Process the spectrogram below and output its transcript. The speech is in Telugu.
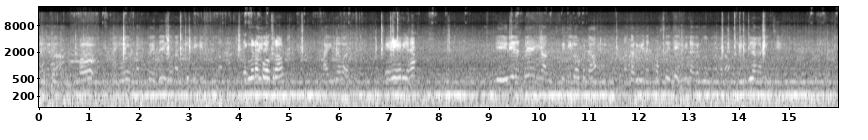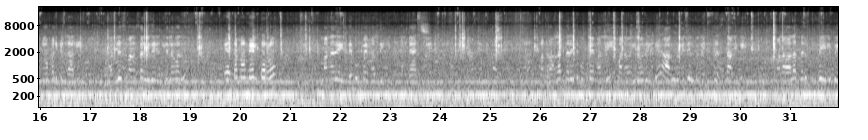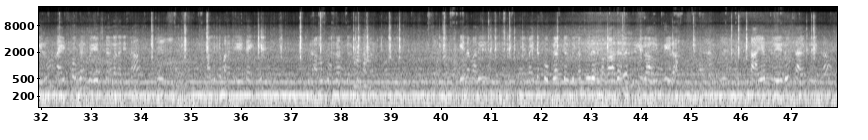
పోయినా కదా నాకైతే ఇగో ఎక్కడ ప్రోగ్రామ్? హైదరాబాద్. ఏరియా? ఏరియా అంటే సిటీ లోపల అక్కడ పోయినాక ఫస్ట్ అయితే ఎల్బీ నగర్ పోతున్నాం మనం. ఎల్బీ నగర్ నుంచి లోపలికి వెళ్ళాలి. అడ్రస్ మనకు సరిగ్గా తెలియదు ఎంతమంది వెళ్తారు? మనదైతే ముప్పై మంది మన బ్యాచ్. మన వాళ్ళందరైతే ముప్పై మంది ప్రోగ్రామ్కి వెళ్తున్నా. చూడండి మా మాదర్ ఇలా ఉంది. ఇలా. టైం లేదు. టైం లేక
